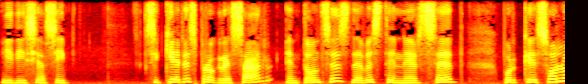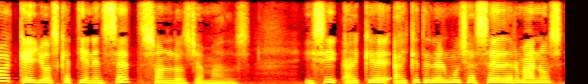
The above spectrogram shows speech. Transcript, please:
y dice así, si quieres progresar, entonces debes tener sed, porque solo aquellos que tienen sed son los llamados. Y sí, hay que, hay que tener mucha sed, hermanos,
